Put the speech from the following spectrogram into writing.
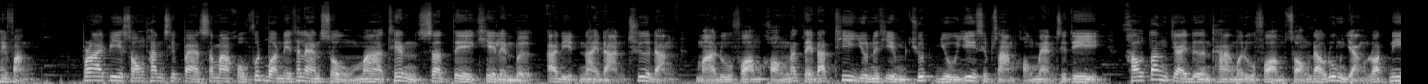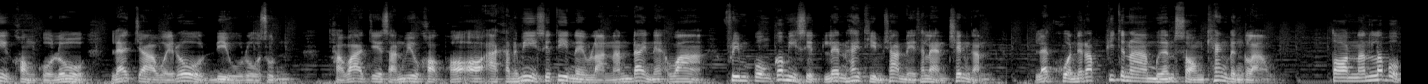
ให้ฟัง ปลายปี 2018 สมาคมฟุตบอลเนเธอร์แลนด์ส่งมาเทนสเตเคเลนเบิร์กอดีตนายด่านชื่อดัง มาดูฟอร์มของนักเตะดัตที่อยู่ในทีมชุดยู23ของแมนซิตี้เขาตั้งใจเดินทางมาดูฟอร์ม 2 ดาวรุ่งอย่างลอดนี่คองโกโลและจาไวโรดิวโรซุน ถาว่าเจสันวิลคอกพออาคาเดมี่ซิตี้ในเวลานั้นได้แนะว่าฟริมปงก็มีสิทธิ์เล่นให้ทีมชาติเนเธอร์แลนด์เช่นกัน และควรได้รับพิจารณาเหมือน 2 แข้งดังกล่าว ตอนนั้นระบบ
